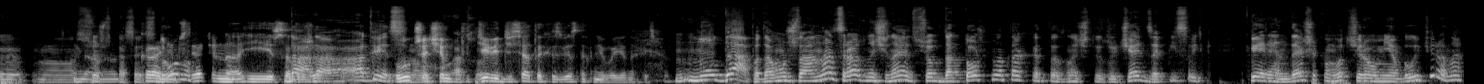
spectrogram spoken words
э, да, все, что касается крайне дронов. обстоятельно и да, да, ответственно. Лучше, чем отход. 9 десятых известных мне военных экспертов. Ну да, потому что она сразу начинает все дотошно так, это значит изучать, записывать КРНДшиком. Вот вчера у меня был эфир, она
